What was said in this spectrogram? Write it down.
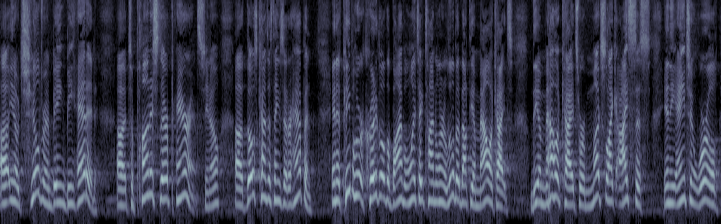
uh, you know, children being beheaded. uh, to punish their parents, you know, uh, those kinds of things that are happening. And if people who are critical of the Bible only take time to learn a little bit about the Amalekites, the Amalekites were much like ISIS in the ancient world,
